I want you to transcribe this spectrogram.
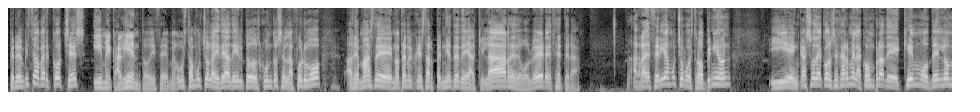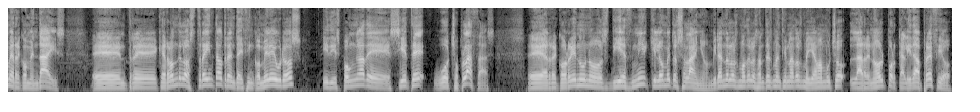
pero empiezo a ver coches y me caliento, dice. Me gusta mucho la idea de ir todos juntos en la furgo, además de no tener que estar pendiente de alquilar, de devolver, etcétera. Agradecería mucho vuestra opinión y en caso de aconsejarme la compra de qué modelo me recomendáis. Eh, entre que ronde los 30 o 35 mil euros y disponga de 7 u 8 plazas. Eh, recorriendo unos 10.000 kilómetros al año. Mirando los modelos antes mencionados me llama mucho la Renault por calidad-precio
